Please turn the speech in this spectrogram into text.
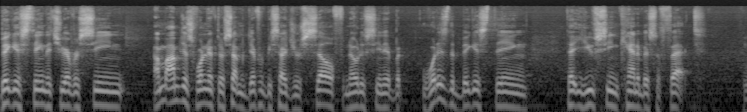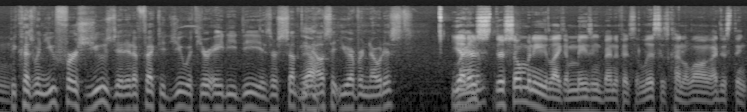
biggest thing that you ever seen? I'm I'm just wondering if there's something different besides yourself noticing it. But what is the biggest thing that you've seen cannabis affect? Hmm. Because when you first used it, it affected you with your ADD. Is there something Yeah. else that you ever noticed? Yeah, Random? there's there's so many like amazing benefits. The list is kind of long. I just think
